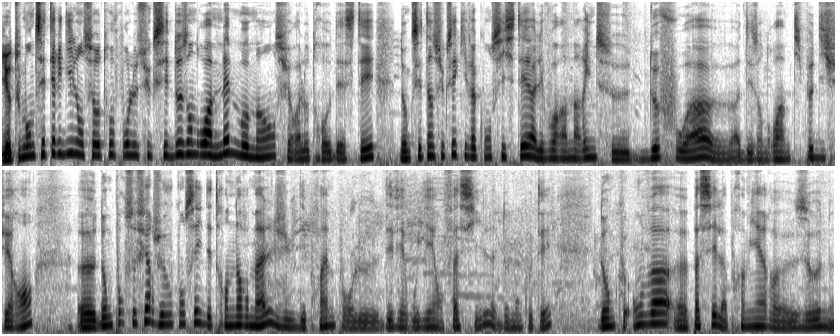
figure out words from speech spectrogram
yo tout le monde, c'est Teridil, on se retrouve pour le succès deux endroits même moment sur Halo 3 ODST. Donc c'est un succès qui va consister à aller voir un Marines deux fois euh, à des endroits un petit peu différents. Euh, donc pour ce faire, je vous conseille d'être en normal, j'ai eu des problèmes pour le déverrouiller en facile de mon côté. Donc on va euh, passer la première zone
